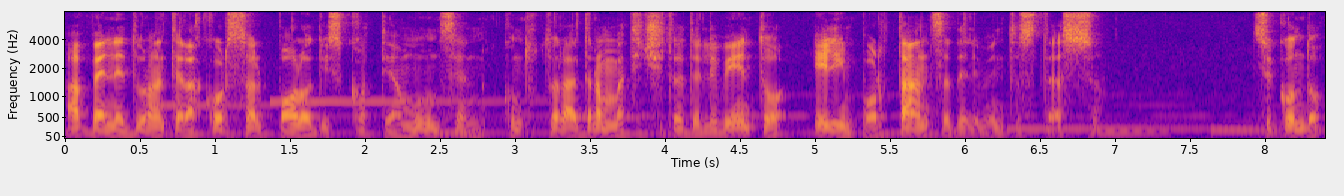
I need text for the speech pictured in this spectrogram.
avvenne durante la corsa al polo di Scott e Amundsen con tutta la drammaticità dell'evento e l'importanza dell'evento stesso. Secondo,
